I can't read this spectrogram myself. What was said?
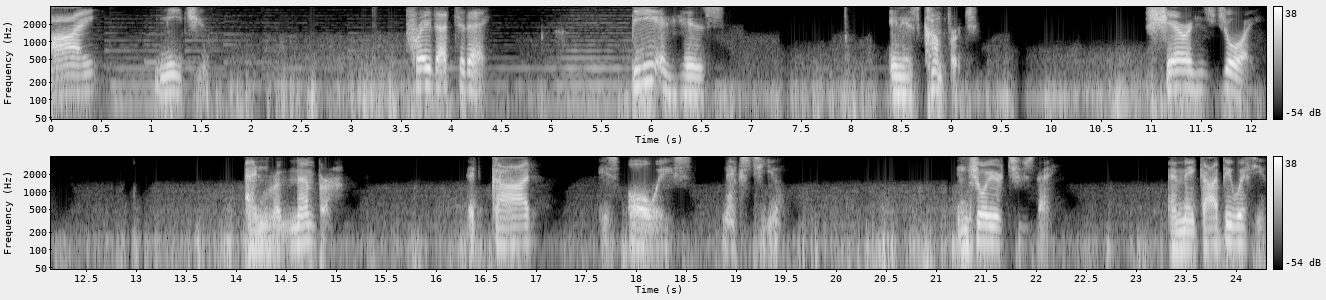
I need you. Pray that today. Be in his in his comfort. Share in his joy. And remember that God is always next to you. Enjoy your Tuesday. And may God be with you.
